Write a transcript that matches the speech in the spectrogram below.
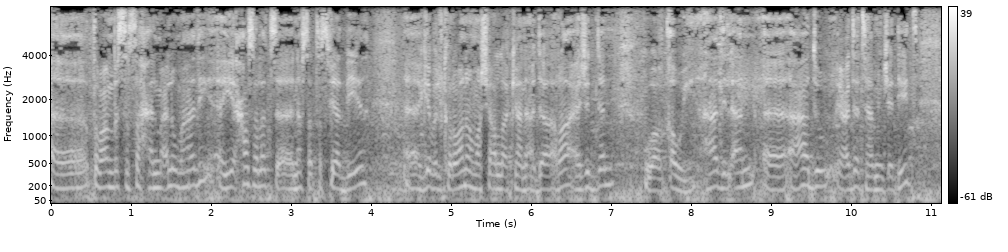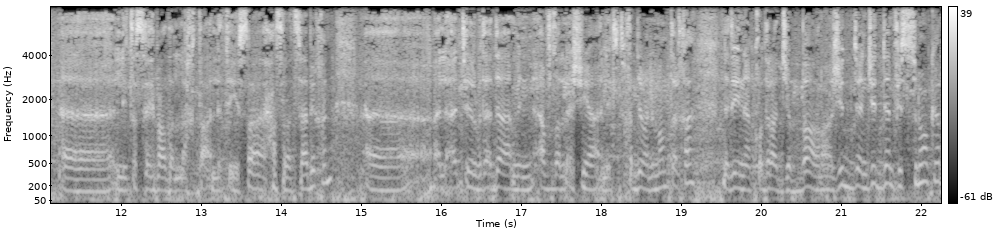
آه طبعا بس صح المعلومة هذه هي حصلت آه، نفس التصفيات دي آه قبل كورونا وما شاء الله كان أداء رائع جدا وقوي. هذه الآن آه أعادوا إعادتها من جديد لتصحيح بعض الأخطاء التي حصلت سابقا. تجربه أداء من أفضل الأشياء التي تقدمها للمنطقة لدينا قدرات جبارة جدا جدا في السنوكر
